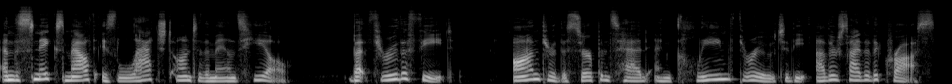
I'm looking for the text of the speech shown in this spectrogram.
and the snake's mouth is latched onto the man's heel. But through the feet, on through the serpent's head, and clean through to the other side of the cross,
